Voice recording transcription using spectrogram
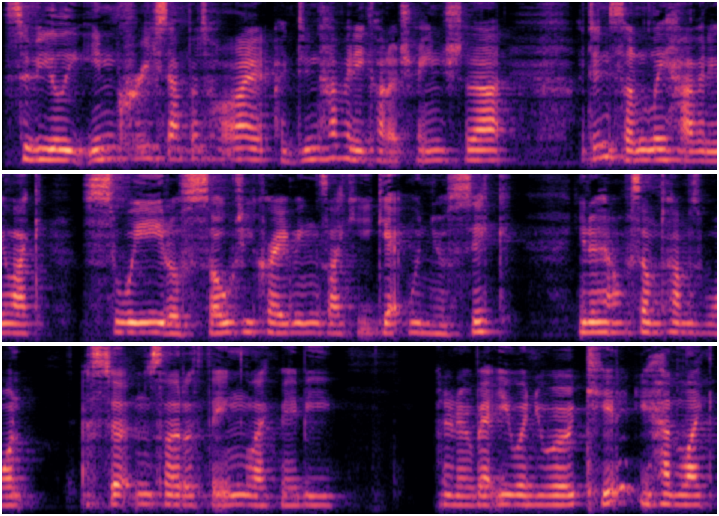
severely increased appetite. I didn't have any kind of change to that. I didn't suddenly have any like sweet or salty cravings like you get when you're sick. You know how sometimes want a certain sort of thing, like maybe, I don't know about you when you were a kid you had like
